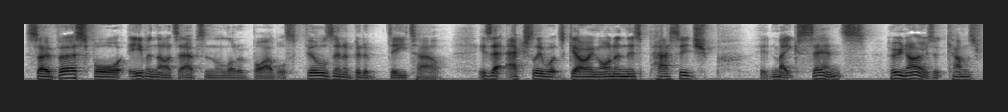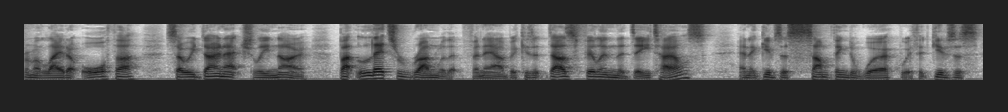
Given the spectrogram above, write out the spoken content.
So, verse 4, even though it's absent in a lot of Bibles, fills in a bit of detail. Is that actually what's going on in this passage? It makes sense. Who knows? It comes from a later author, so we don't actually know. But let's run with it for now because it does fill in the details and it gives us something to work with. It gives us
